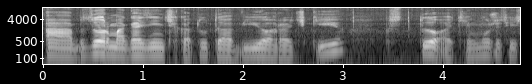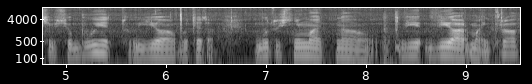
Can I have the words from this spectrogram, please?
А обзор магазинчика тут VR-очки. Кстати, может, если все будет, то я вот это буду снимать на VR Minecraft,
